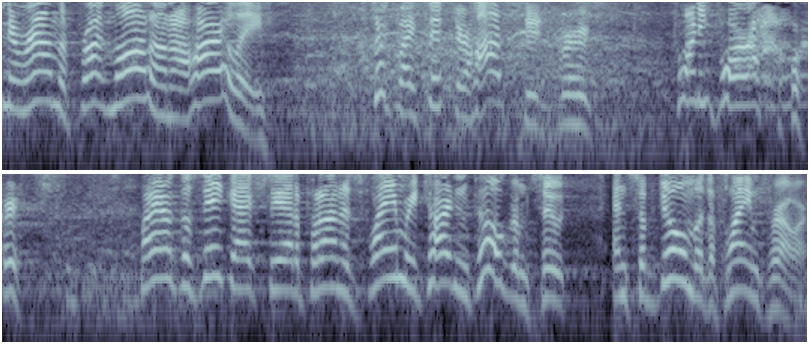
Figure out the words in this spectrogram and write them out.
Around the front lawn on a Harley. Took my sister hostage for 24 hours. My Uncle Zeke actually had to put on his flame retardant pilgrim suit and subdue him with a flamethrower.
